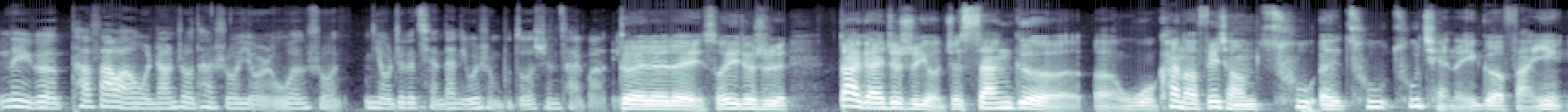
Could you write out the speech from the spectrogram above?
那个他发完文章之后，他说有人问说你有这个钱，但你为什么不做身材管理？对对对，所以就是大概就是有这三个呃，我看到非常粗呃粗粗浅的一个反应，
